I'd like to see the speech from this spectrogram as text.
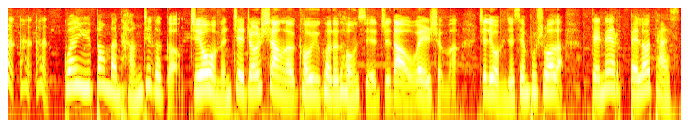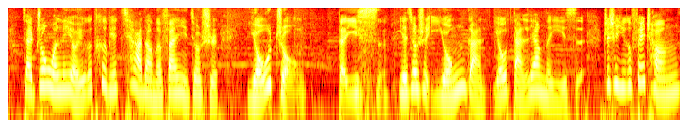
关于棒棒糖这个梗，只有我们这周上了口语课的同学知道为什么。这里我们就先不说了。Tener pelotas 在中文里有一个特别恰当的翻译，就是有种的意思，也就是勇敢、有胆量的意思。这是一个非常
